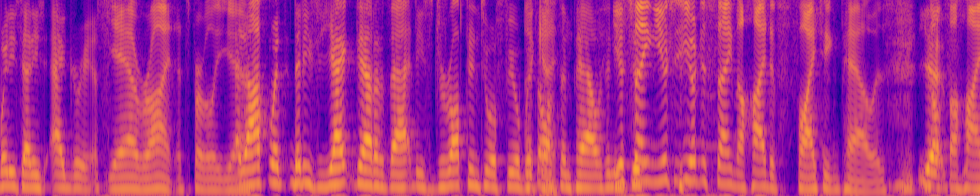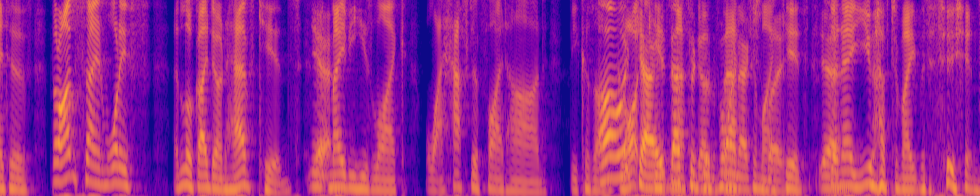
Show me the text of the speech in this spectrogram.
when he's at his angriest Yeah, right. That's probably yeah. and after when, then he's yanked out of that and he's dropped into a field with Okay. Austin Powers and You're he's saying you're, you're just saying the height of fighting powers, Yes. not the height of. But I'm saying, what if? And look, I don't have kids. Yeah. Maybe he's like, well, I have to fight hard because I've Oh, got okay. kids. and I That's have to a go good point, back to my kids. Yeah. So now you have to make the decision.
